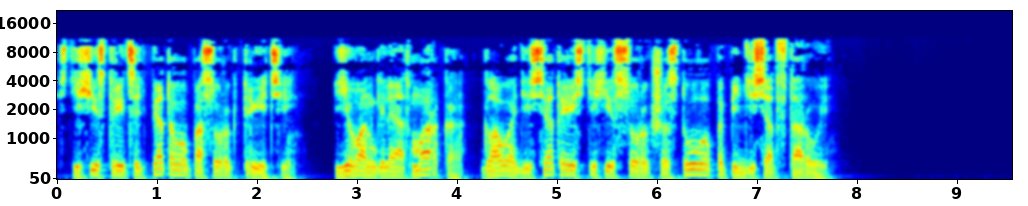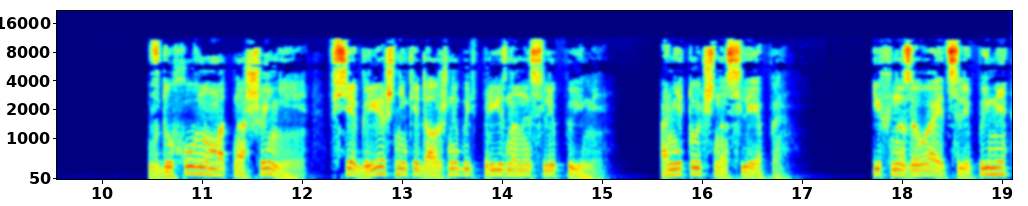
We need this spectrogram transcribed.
стихи с 35 по 43. Евангелие от Марка, глава 10, стихи с 46 по 52. В духовном отношении все грешники должны быть признаны слепыми. Они точно слепы, их называет слепыми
